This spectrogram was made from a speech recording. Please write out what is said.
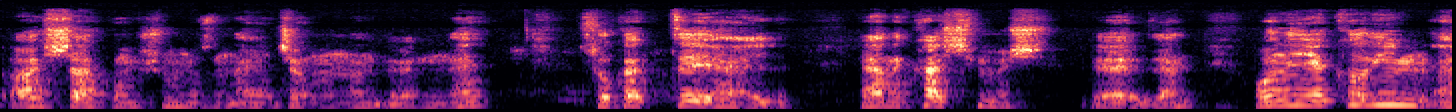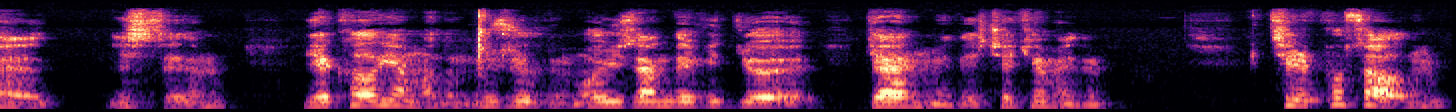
aşağı komşumuzun e, camının önüne. Sokakta e, yani kaçmış evden. Onu yakalayayım e, istedim. Yakalayamadım, üzüldüm. O yüzden de video gelmedi, çekemedim. Tripod aldım.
